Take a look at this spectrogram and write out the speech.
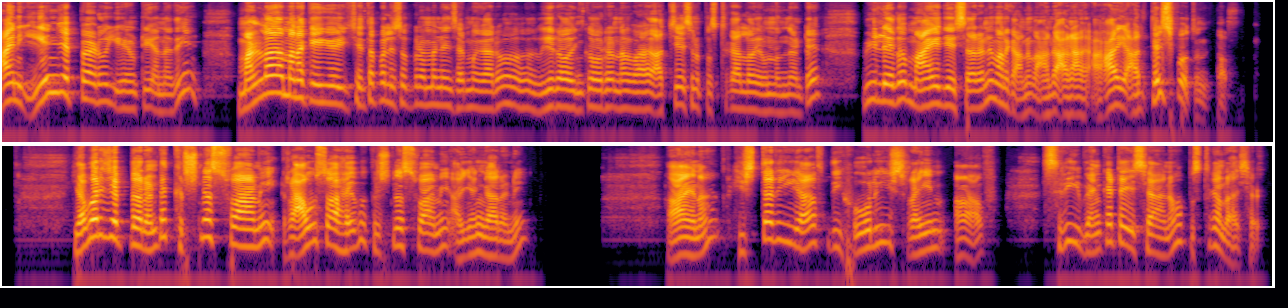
ఆయన ఏం చెప్పాడు ఏమిటి అన్నది మళ్ళా మనకి చింతపల్లి సుబ్రహ్మణ్యం శర్మ గారు వీరో ఇంకెవరైనా చేసిన పుస్తకాల్లో ఏముందంటే వీళ్ళు ఏదో మాయ చేశారని మనకు అను తెలిసిపోతుంది ఎవరు చెప్పారంటే కృష్ణస్వామి రావు సాహెబ్ కృష్ణస్వామి అయ్యంగారని. ఆయన history of the holy shrine of Shri Venkatesa అనే పుస్తకం రాశాడు.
